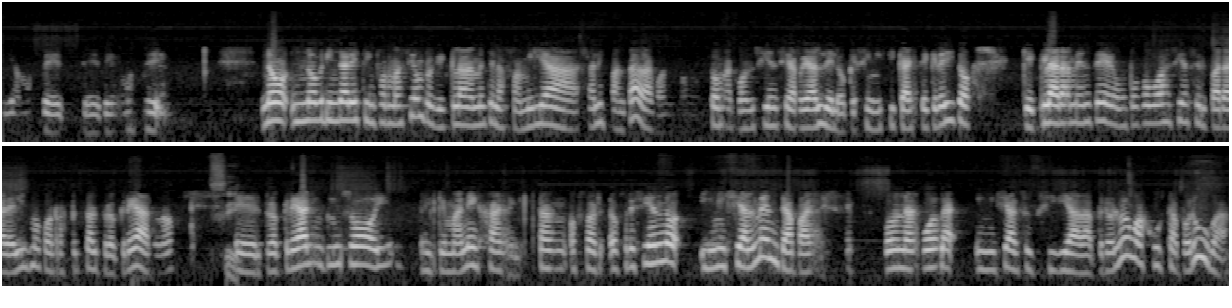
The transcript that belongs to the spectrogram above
digamos, de, digamos, de no, no brindar esta información porque claramente la familia sale espantada cuando toma conciencia real de lo que significa este crédito, que claramente un poco vos hacías el paralelismo con respecto al procrear, ¿no? El procrear incluso hoy, el que manejan, el que están ofreciendo, inicialmente aparece con una cuota inicial subsidiada, pero luego ajusta por uva.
